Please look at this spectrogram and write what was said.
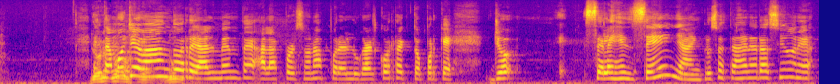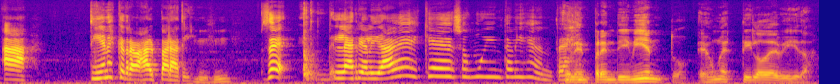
Estamos llevando realmente a las personas por el lugar correcto porque yo eh, se les enseña incluso a estas generaciones a tienes que trabajar para ti. Entonces, la realidad es que eso es muy inteligente. El emprendimiento es un estilo de vida.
